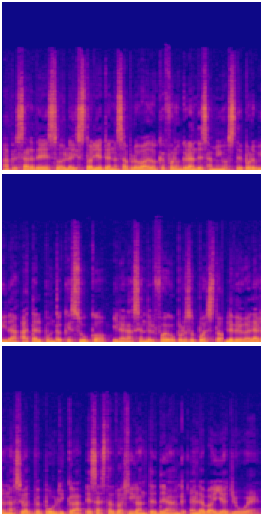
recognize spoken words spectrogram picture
A pesar de eso, la historia ya nos ha probado que fueron grandes amigos de por vida, a tal punto que Zuko y la Nación del Fuego, por supuesto, le regalaron a Ciudad República esa estatua gigante de Aang en la bahía Yue.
